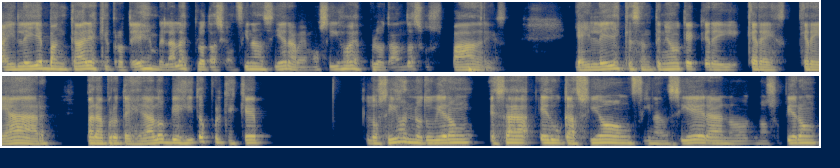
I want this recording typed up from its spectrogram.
hay leyes bancarias que protegen ¿verdad? la explotación financiera. Vemos hijos explotando a sus padres. Y hay leyes que se han tenido que crear para proteger a los viejitos porque es que los hijos no tuvieron esa educación financiera, no, no supieron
